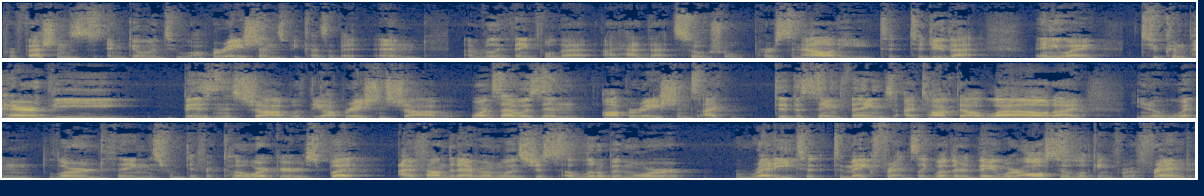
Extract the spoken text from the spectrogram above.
professions and go into operations because of it. And I'm really thankful that I had that social personality to, to do that. Anyway, to compare the business job with the operations job, once I was in operations, I did the same things. I talked out loud. I, you know, went and learned things from different coworkers, but I found that everyone was just a little bit more ready to, to make friends, like whether they were also looking for a friend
